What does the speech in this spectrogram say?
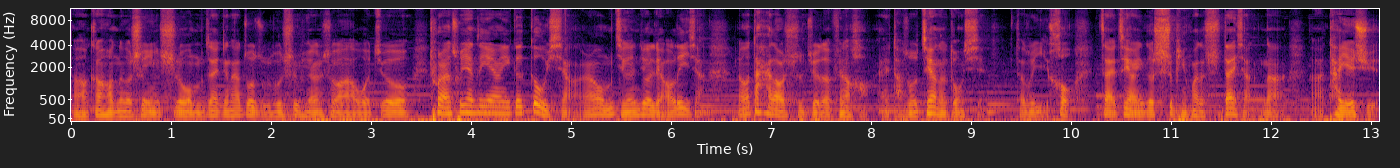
啊，刚好那个摄影师我们在跟他做主图视频的时候啊，我就突然出现这样一个构想，然后我们几个人就聊了一下，然后大海老师觉得非常好，哎，他说这样的东西，他说以后在这样一个视频化的时代下，那啊，他也许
